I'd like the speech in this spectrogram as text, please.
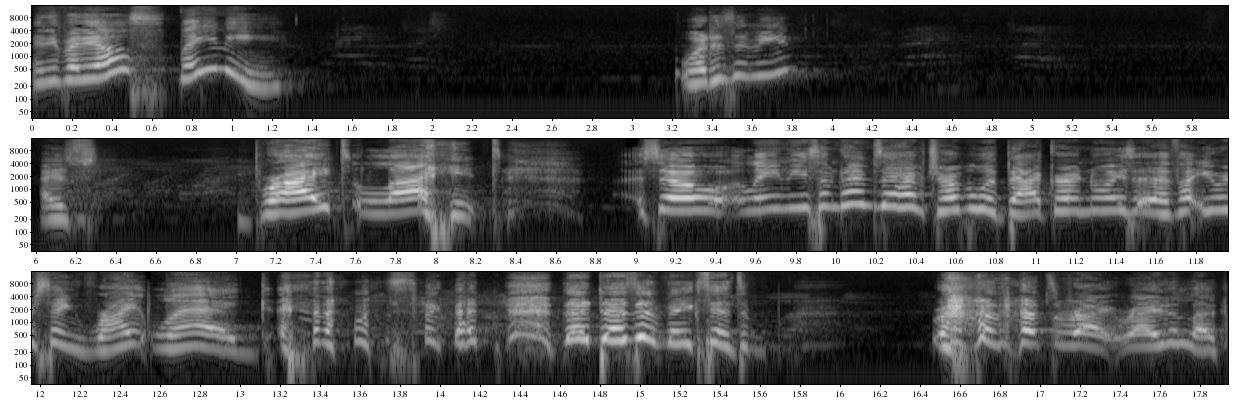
Anybody else? Lainey. What does it mean? I bright light. So, Lainey, sometimes I have trouble with background noise, I thought you were saying right leg. And I was like, that, that doesn't make sense. That's right, right and left.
